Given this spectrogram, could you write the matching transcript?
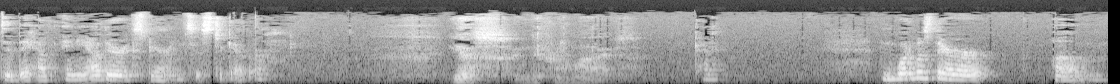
Did they have any other experiences together? Yes, in different lives. Okay. And what was their um,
